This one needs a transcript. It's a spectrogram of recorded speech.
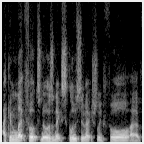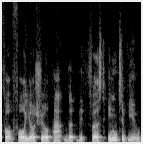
I can let folks know as an exclusive, actually, for uh, for for your show, Pat, that the first interview,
